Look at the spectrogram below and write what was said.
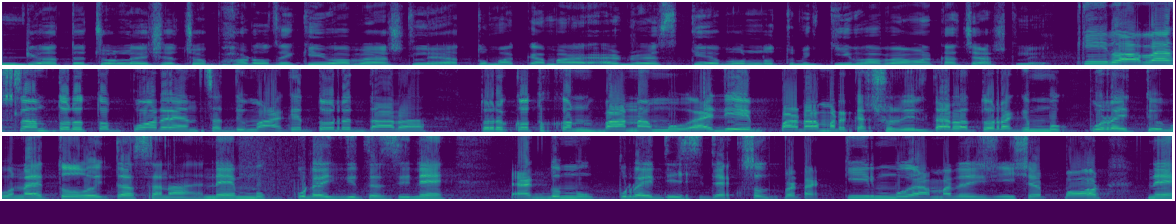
ইন্ডিয়াতে চলে এসেছ ভারতে কীভাবে আসলে? আর তোমাকে আমার অ্যাড্রেস কে বলল? তুমি কীভাবে আমার কাছে আসলে? কীভাবে আসলাম? তোর তো পরে অ্যান্সার দিব। আগে তোরে দাঁড়া তোর কতক্ষণ বানামু? আই রে পাড়া মার্কা শরীর দাঁড়া তোর আগে মুখ পুরাইতে হইব নাই তো হইতাছে না। নে মুখ পুরাই দিতেছি নে একদম মুখ পুরাই দিয়েছি। দেখছ বেটা কি মুখ আমার হিসেব পর? নে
